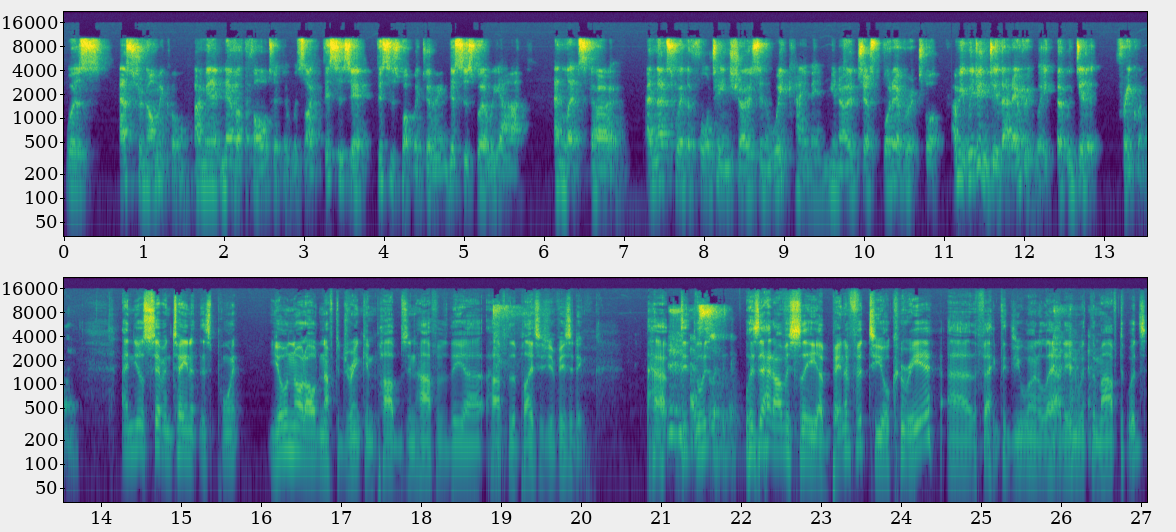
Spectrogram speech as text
was astronomical. I mean, it never faltered. It was like, this is it. This is what we're doing. This is where we are. And let's go. And that's where the 14 shows in a week came in, you know, just whatever it took. I mean, we didn't do that every week, but we did it frequently. And you're 17 at this point. You're not old enough to drink in pubs in half of the uh, half of the places you're visiting. Uh, did, was, was that obviously a benefit to your career? Uh, the fact that you weren't allowed in with them afterwards.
